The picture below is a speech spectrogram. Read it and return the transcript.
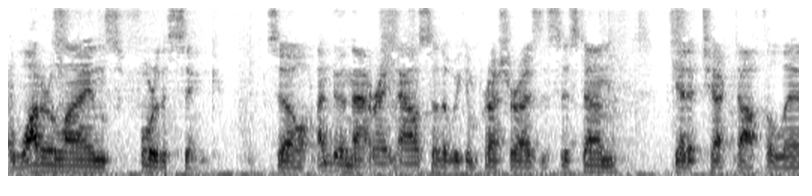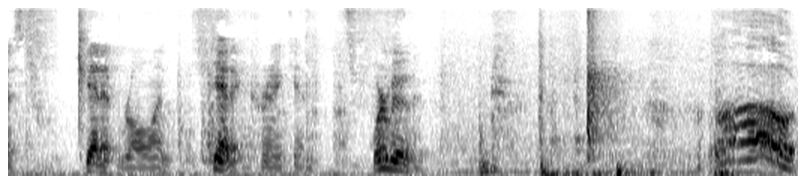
the water lines for the sink. So I'm doing that right now so that we can pressurize the system, get it checked off the list, get it rolling, get it cranking. We're moving. Oh,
